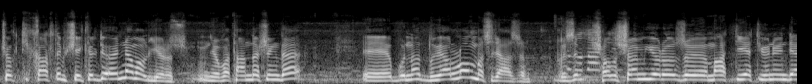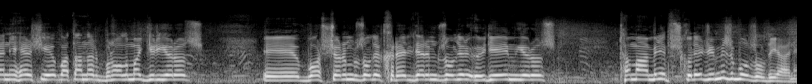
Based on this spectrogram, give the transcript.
çok dikkatli bir şekilde önlem alıyoruz. E, vatandaşın da e, buna duyarlı olması lazım. Kızım çalışamıyoruz, e, maddiyet yönünden her şeye vatandaş bunalıma giriyoruz. E, borçlarımız oluyor, kredilerimiz oluyor, ödeyemiyoruz. Tamamıyla psikolojimiz bozuldu yani.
